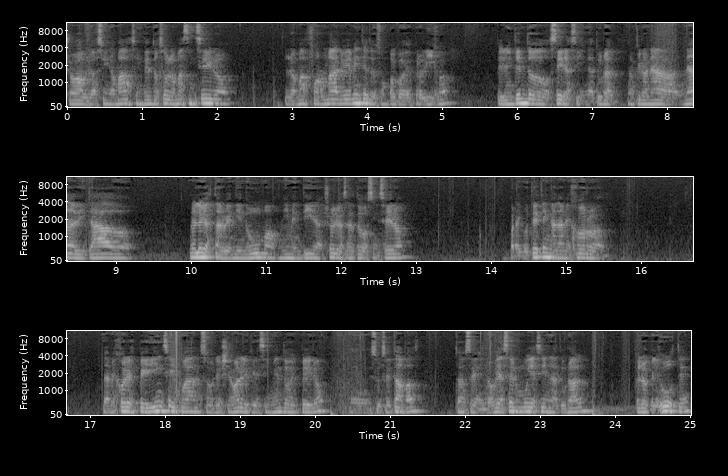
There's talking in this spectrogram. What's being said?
Yo hablo así nomás, intento ser lo más sincero, lo más formal. Obviamente esto es un poco desprolijo, pero intento ser así, natural. No quiero nada, nada editado. No le voy a estar vendiendo humo ni mentiras. Yo le voy a hacer todo sincero. Para que ustedes tengan la mejor la mejor experiencia y puedan sobrellevar el crecimiento del pelo en sus etapas. Entonces lo voy a hacer muy así natural, espero que les guste.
